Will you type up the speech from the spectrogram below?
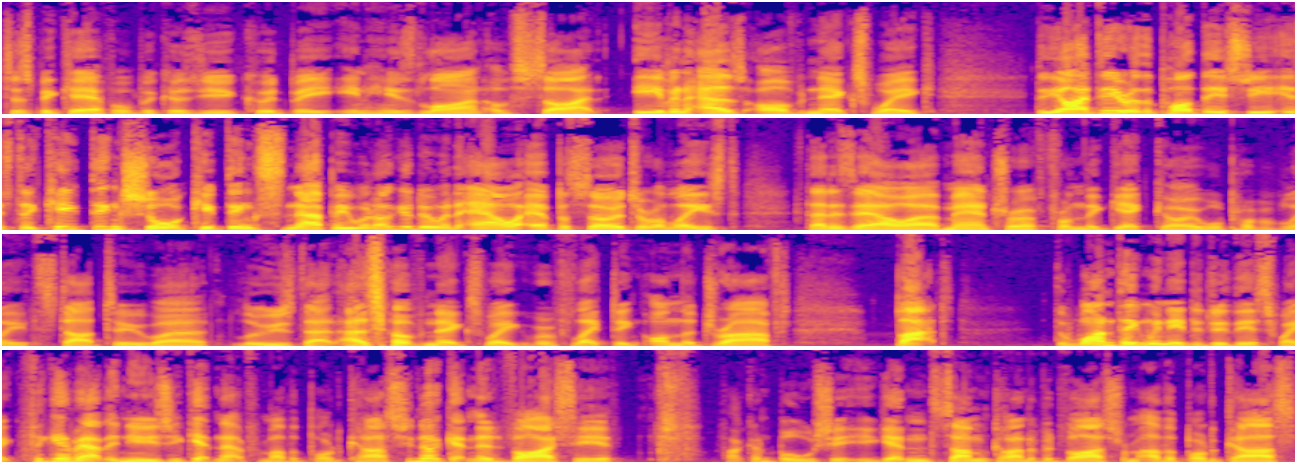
Just be careful because you could be in his line of sight, even as of next week. The idea of the pod this year is to keep things short, keep things snappy. We're not going to do an hour episodes, or at least that is our uh, mantra from the get go. We'll probably start to uh, lose that as of next week, reflecting on the draft. But the one thing we need to do this week, forget about the news. You're getting that from other podcasts. You're not getting advice here. Fucking bullshit. You're getting some kind of advice from other podcasts.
